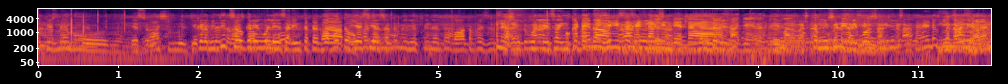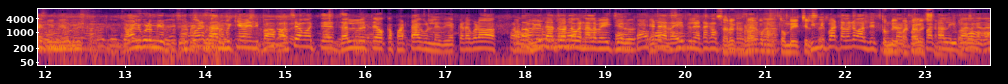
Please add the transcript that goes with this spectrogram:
ఓకే మేము ఇక్కడ విద్యుత్ సౌకర్యం కూడా లేదు సార్ ఇంత పెద్ద దాన్ని- దాన్ని కూడా మీరు ముఖ్యమైనది వస్తే జల్లులు వస్తే ఒక పట్టా కూడా లేదు. ఎక్కడ కూడా ఒక మిగతా చోట్ల ఒక నలభై ఇచ్చారు. ఎట్లా రైతులు ఇచ్చింది కింది. పట్టాలంటే వాళ్ళు తెచ్చుకుంటారు. పట్టాలు ఇవ్వాలి కదా.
